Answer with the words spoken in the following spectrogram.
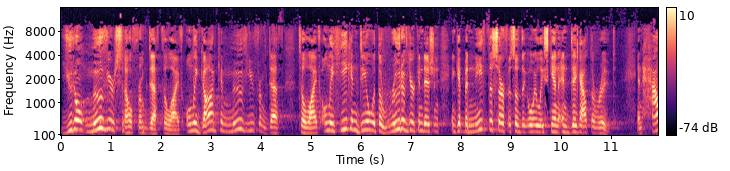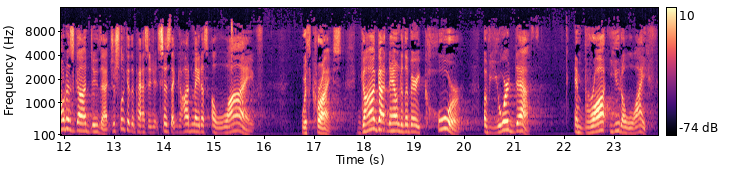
You don't move yourself from death to life. Only God can move you from death to life. Only He can deal with the root of your condition and get beneath the surface of the oily skin and dig out the root. And how does God do that? Just look at the passage. It says that God made us alive with Christ. God got down to the very core of your death and brought you to life.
